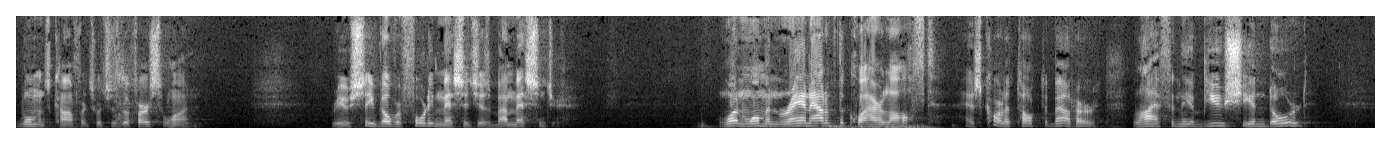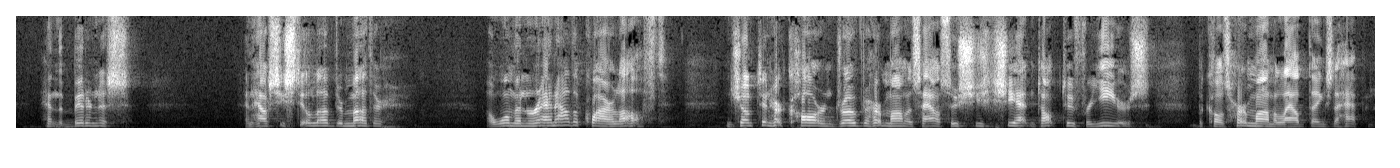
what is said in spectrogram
women's conference, which was the first one, we received over 40 messages by messenger. One woman ran out of the choir loft as Carla talked about her life and the abuse she endured and the bitterness and how she still loved her mother. A woman ran out of the choir loft, jumped in her car, and drove to her mama's house, who she, she hadn't talked to for years because her mom allowed things to happen.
